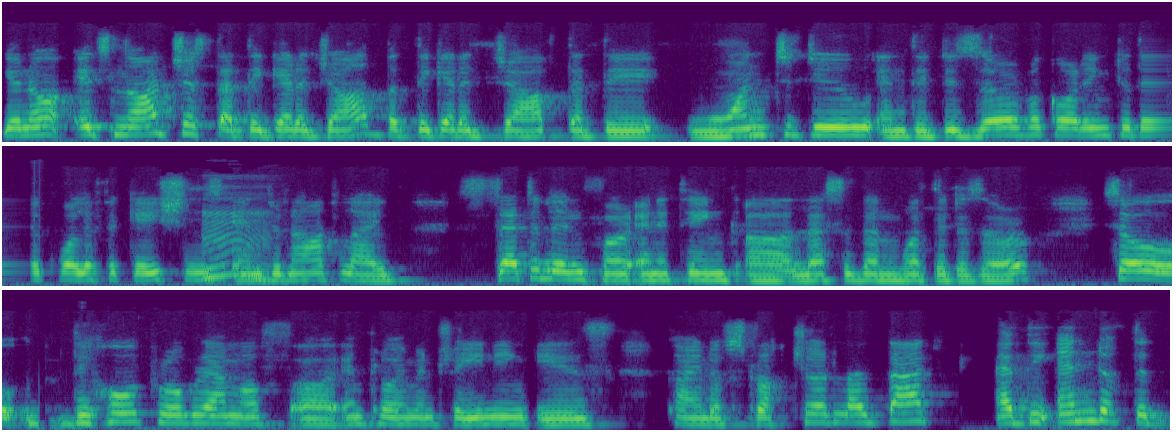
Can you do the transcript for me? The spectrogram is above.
you know it's not just that they get a job, but they get a job that they want to do and they deserve according to their qualifications, Mm. and do not like settle in for anything uh, lesser than what they deserve. So the whole program of uh, employment training is kind of structured like that at the end of the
